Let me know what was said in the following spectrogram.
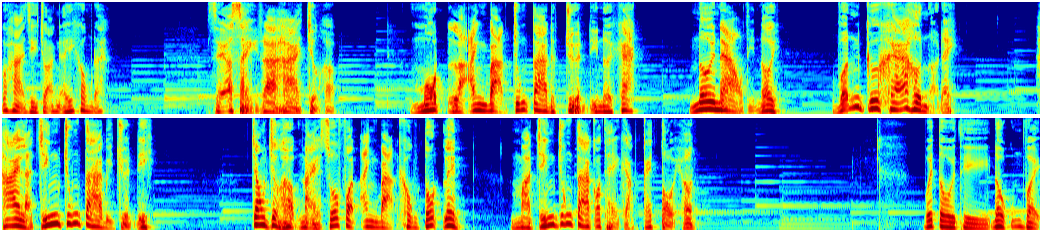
có hại gì cho anh ấy không đã. Sẽ xảy ra hai trường hợp. Một là anh bạn chúng ta được chuyển đi nơi khác. Nơi nào thì nơi. Vẫn cứ khá hơn ở đây. Hai là chính chúng ta bị chuyển đi. Trong trường hợp này số phận anh bạn không tốt lên. Mà chính chúng ta có thể gặp cái tội hơn. Với tôi thì đâu cũng vậy.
